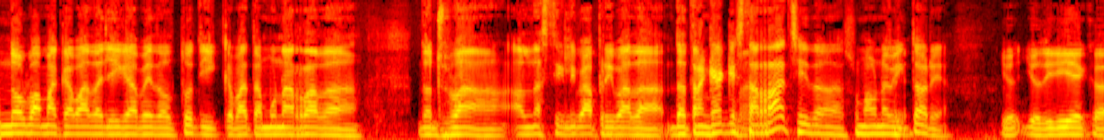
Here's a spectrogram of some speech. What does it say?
no el vam acabar de lligar bé del tot i acabat amb una errada doncs va, el Nàstic li va privar de, de trencar aquesta Bueno. ratxa i de sumar una Sí. victòria Jo, jo diria que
